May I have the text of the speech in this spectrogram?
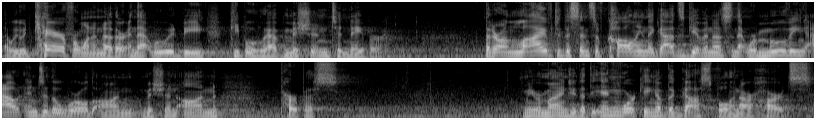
that we would care for one another, and that we would be people who have mission to neighbor that are alive to the sense of calling that God's given us and that we're moving out into the world on mission, on purpose. Let me remind you that the inworking of the gospel in our hearts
